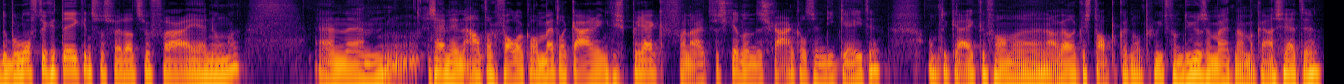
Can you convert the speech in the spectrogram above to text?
de belofte getekend, zoals wij dat zo fraai noemen. En um, zijn in een aantal gevallen ook al met elkaar in gesprek vanuit verschillende schakels in die keten. Om te kijken van uh, nou, welke stappen kunnen we op het gebied van duurzaamheid met elkaar zetten.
